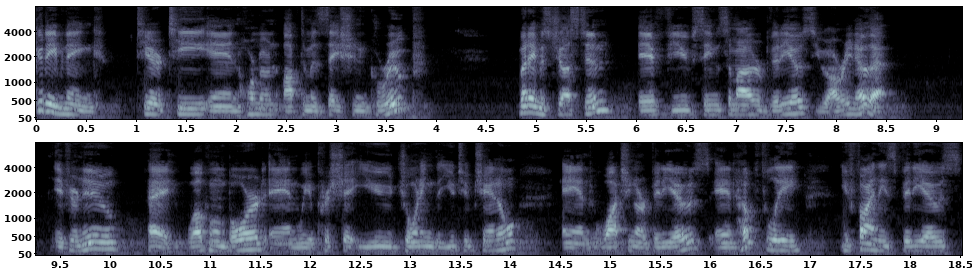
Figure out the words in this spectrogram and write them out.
Good evening, TRT and Hormone Optimization Group. My name is Justin. If you've seen some other videos, you already know that. If you're new, hey, welcome on board, and we appreciate you joining the YouTube channel and watching our videos. And hopefully, you find these videos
